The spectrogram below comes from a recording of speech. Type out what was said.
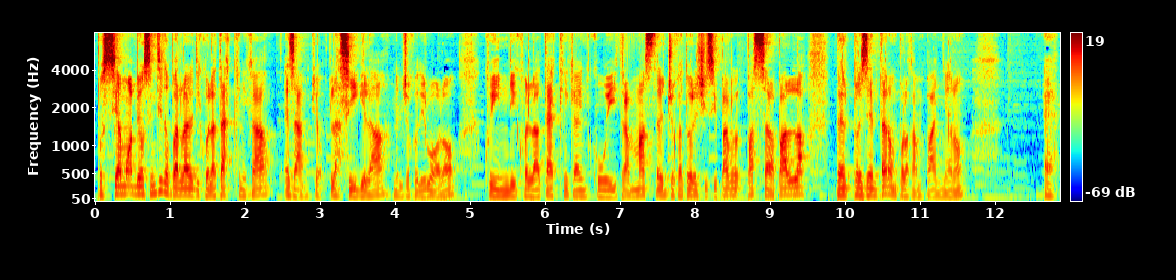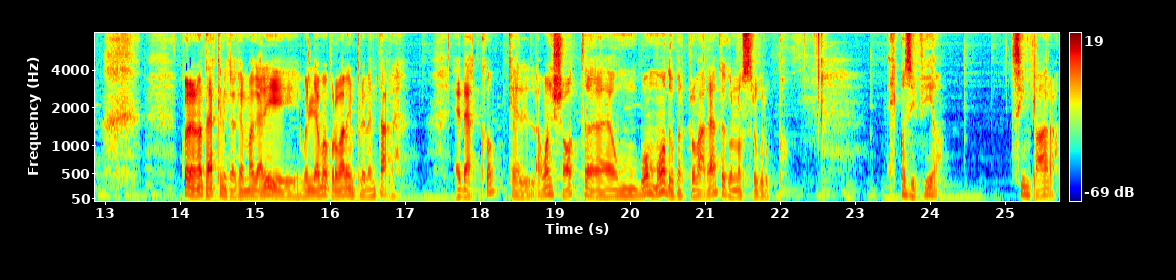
Possiamo, abbiamo sentito parlare di quella tecnica, esempio, la sigla nel gioco di ruolo, quindi quella tecnica in cui tra master e giocatore ci si parla, passa la palla per presentare un po' la campagna, no? Eh quella è una tecnica che magari vogliamo provare a implementare. Ed ecco che la one shot è un buon modo per provare anche col nostro gruppo. E così via. Si impara.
